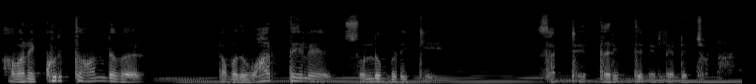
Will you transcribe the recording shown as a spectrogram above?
அவனை குறித்த ஆண்டவர் தமது வார்த்தையிலே சொல்லும்படிக்கு சற்றே தரித்து நில் என்று சொன்னார்.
